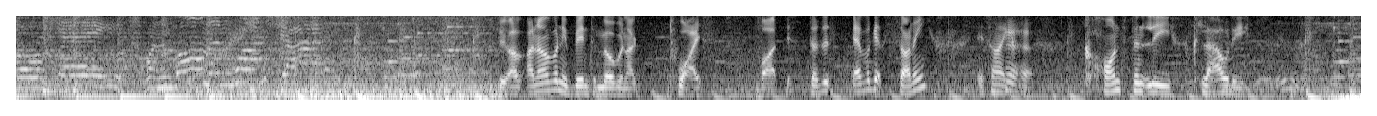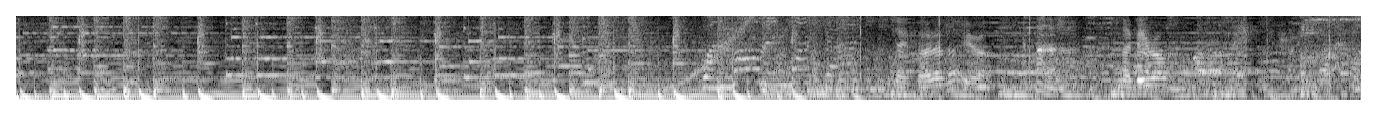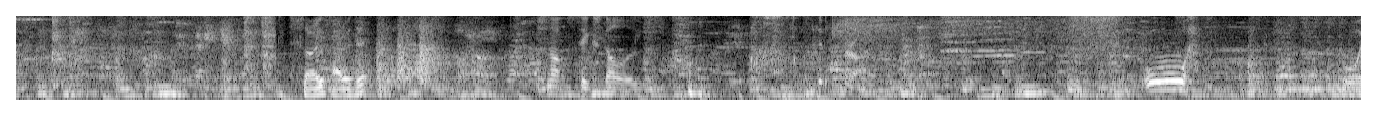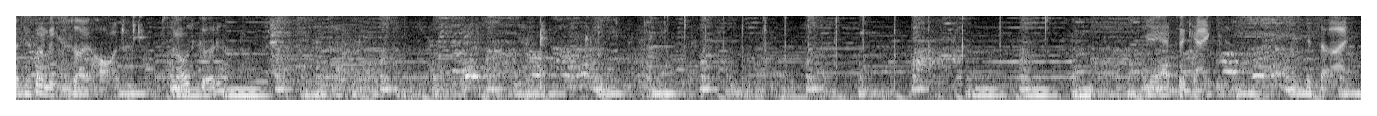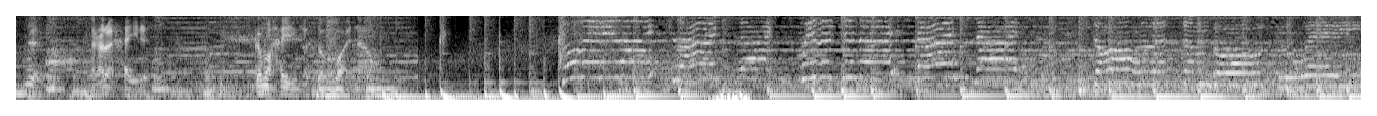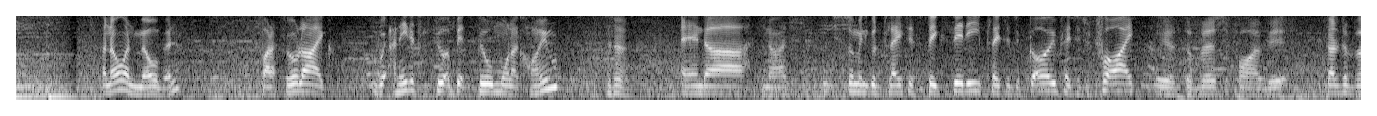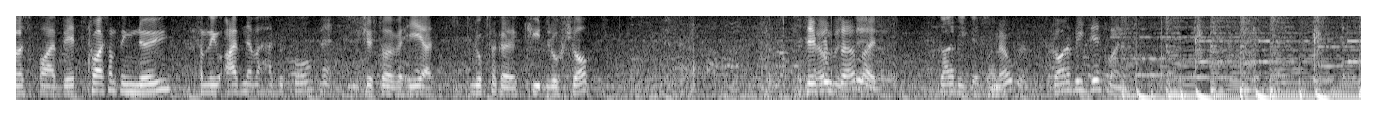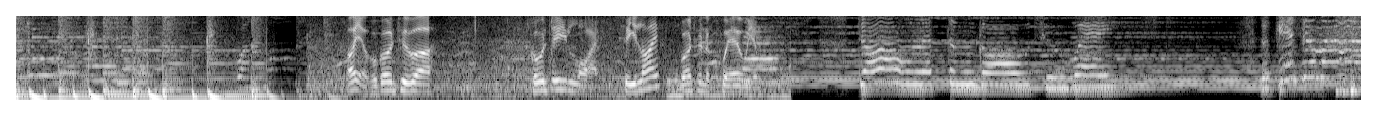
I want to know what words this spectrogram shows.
okay. One moment, one shot. Dude, I, I know I've only been to Melbourne like twice, but it's, does it ever get sunny? It's like constantly cloudy. Photo of that, you're up. I don't know. No B-roll? So, how is it? It's not six dollars. It's alright. Oh, oh, this is gonna be so hot. Smells good. Yeah, it's okay. It's alright. Yeah. Like, I don't hate it. Like, I'm not hating myself right now. So many lights, lights, lights with us tonight, night, night. Don't let them go to waste. I know I'm in Melbourne, but I feel like I need to feel a bit feel more like home. And uh, you know, it's, there's so many good places, big city, places to go, places to try. We diversify a bit. Gotta diversify a bit, try something new, something I've never had before. Yes. It's just over here. It looks like a cute little shop. It's different to Melbourne, Adelaide. It's gotta be different. It's Melbourne. It's gotta be different. Oh yeah, we're going to uh, going to sea life. Sea life. We're going to an aquarium. Don't let them go to waste. Look into my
